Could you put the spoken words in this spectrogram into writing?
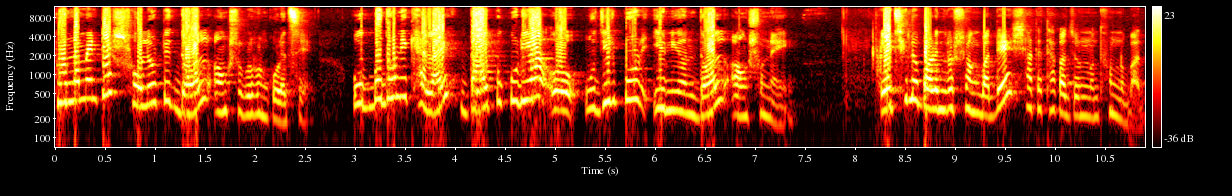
টুর্নামেন্টে ষোলোটি দল অংশগ্রহণ করেছে। উদ্বোধনী খেলায় দায়পুকুরিয়া ও উজিরপুর ইউনিয়ন দল অংশ নেয়। এ ছিল বরেন্দ্র সংবাদে সাথে থাকার জন্য ধন্যবাদ।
